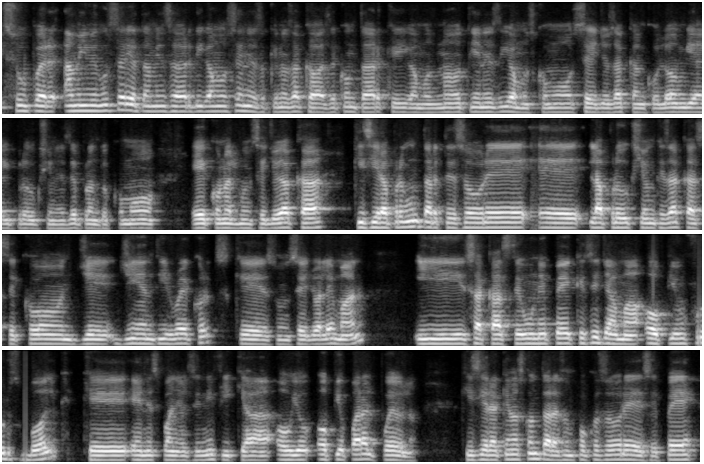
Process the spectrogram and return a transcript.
súper. A mí me gustaría también saber, digamos, en eso que nos acabas de contar, que, digamos, no tienes, digamos, como sellos acá en Colombia y producciones de pronto como eh, con algún sello de acá. Quisiera preguntarte sobre eh, la producción que sacaste con GND Records, que es un sello alemán, y sacaste un EP que se llama Opium First Volk, que en español significa opio, opio para el pueblo. Quisiera que nos contaras un poco sobre EP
